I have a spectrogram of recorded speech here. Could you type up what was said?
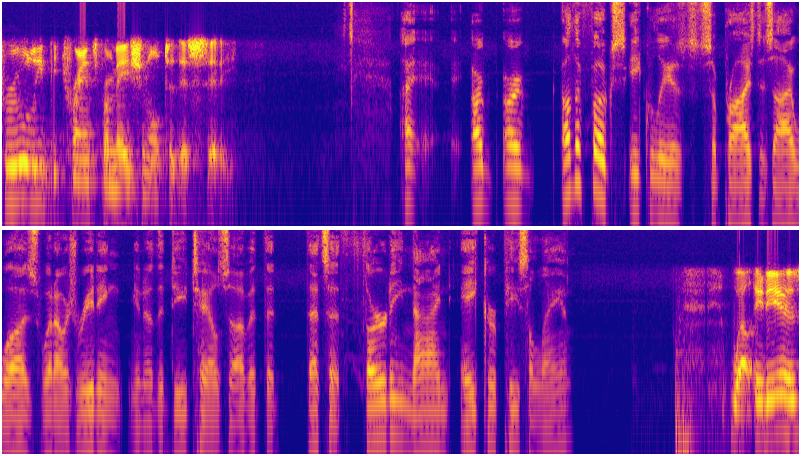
truly be transformational to this city. I, are are other folks equally as surprised as I was when I was reading, you know, the details of it that that's a 39 acre piece of land? Well, it is.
